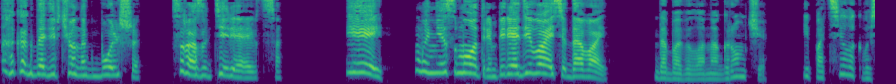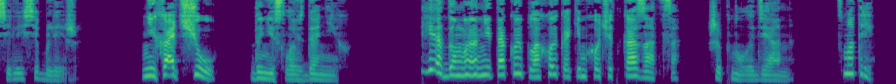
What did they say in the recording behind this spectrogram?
«А когда девчонок больше, сразу теряются. Эй, мы не смотрим, переодевайся давай!» — добавила она громче и подсела к Василисе ближе. «Не хочу!» — донеслось до них. «Я думаю, он не такой плохой, каким хочет казаться», — шепнула Диана. «Смотри,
